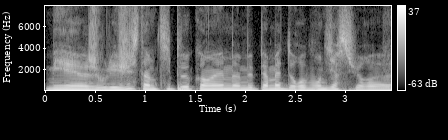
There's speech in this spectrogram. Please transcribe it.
mais euh, je voulais juste un petit peu quand même me permettre de rebondir sur, euh,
